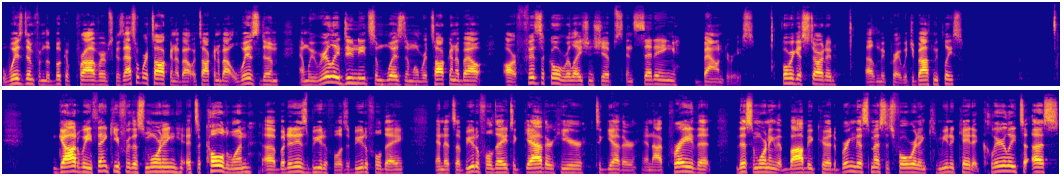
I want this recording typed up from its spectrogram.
wisdom from the book of Proverbs because that's what we're talking about. We're talking about wisdom, and we really do need some wisdom when we're talking about our physical relationships and setting boundaries. Before we get started, let me pray. Would you bow with me, please? God, we thank you for this morning. It's a cold one, uh, but it is beautiful. It's a beautiful day, and it's a beautiful day to gather here together. And I pray that this morning that Bobby could bring this message forward and communicate it clearly to us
